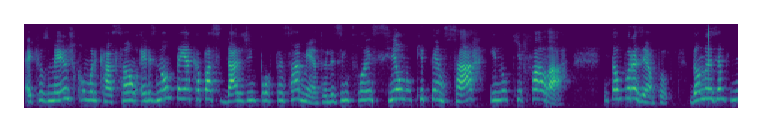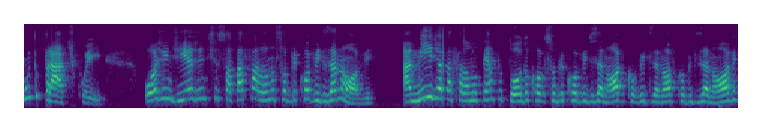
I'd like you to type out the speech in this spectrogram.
é que os meios de comunicação, eles não têm a capacidade de impor pensamento, eles influenciam no que pensar e no que falar. Então, por exemplo, dando um exemplo muito prático aí, hoje em dia a gente só está falando sobre Covid-19. A mídia está falando o tempo todo sobre Covid-19, Covid-19, Covid-19,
